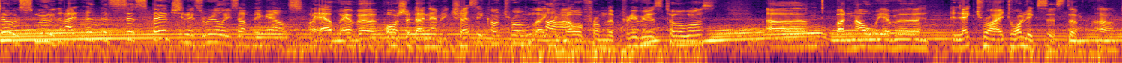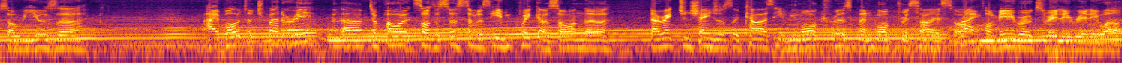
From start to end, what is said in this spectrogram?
So smooth. I, uh, the suspension is really something else. We have, we have a Porsche dynamic chassis control, like you Uh-huh. know from the previous turbos. Um, but now we have an electro-hydraulic system. Um, so we use a high voltage battery uh, to power it, so the system is even quicker. So on the direction changes, the car is even more crisp and more precise. So Right. for me, it works really, really well.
